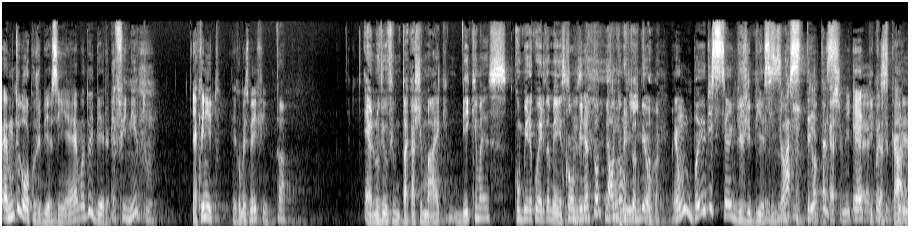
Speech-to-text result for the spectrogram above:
é, é muito louco o gibi, assim, é uma doideira. É finito? É finito, tem começo, meio e fim. Tá. É, eu não vi o filme do Takashi Mike, Bic, mas combina com ele também. essas Combina coisas. total, não me, meu. É um banho de sangue o gibi, assim. Tem umas tretas é épicas, por cara.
